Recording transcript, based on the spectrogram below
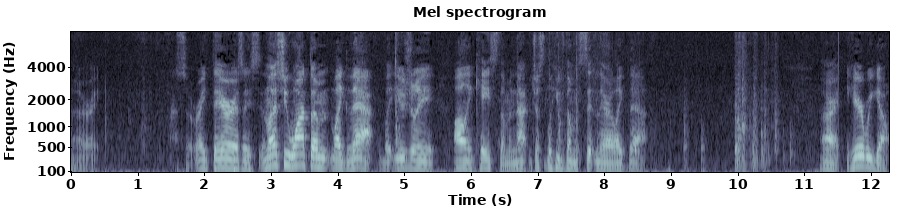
All right. So right there, as I unless you want them like that, but usually I'll encase them and not just leave them sitting there like that. All right, here we go.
